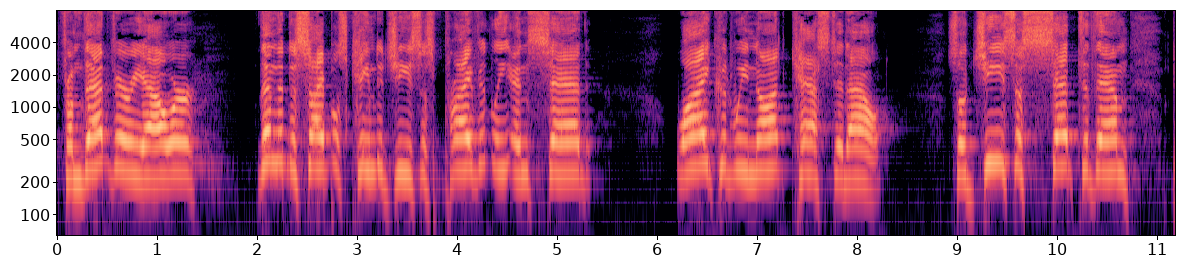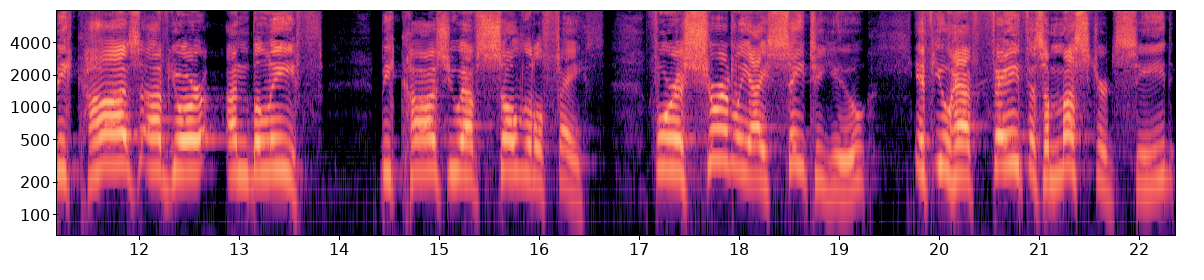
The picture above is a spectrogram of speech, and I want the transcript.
From that very hour, then the disciples came to Jesus privately and said, Why could we not cast it out? So Jesus said to them, Because of your unbelief, because you have so little faith. For assuredly I say to you, if you have faith as a mustard seed,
